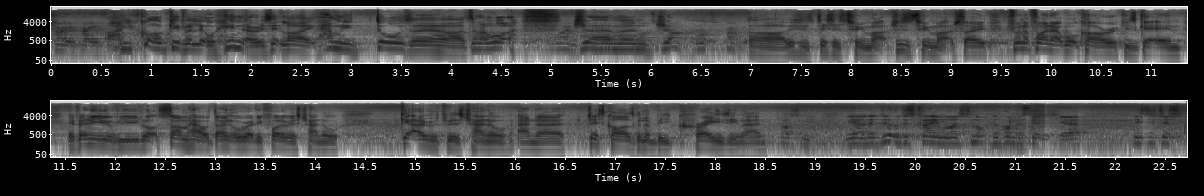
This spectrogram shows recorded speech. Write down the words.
very, very Oh, you've got to give a little hint, or is it like how many doors there are? I don't know what. Man. German. More to Ge- come, more to come. Oh, this is this is too much. This is too much. So if you want to find out what car Ricky's getting, if any of you lot somehow don't already follow his channel, get over to his channel, and uh, this car is going to be crazy, man. Trust me. Yeah, and a little disclaimer: it's not the Honda Civic, yeah. This is just a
